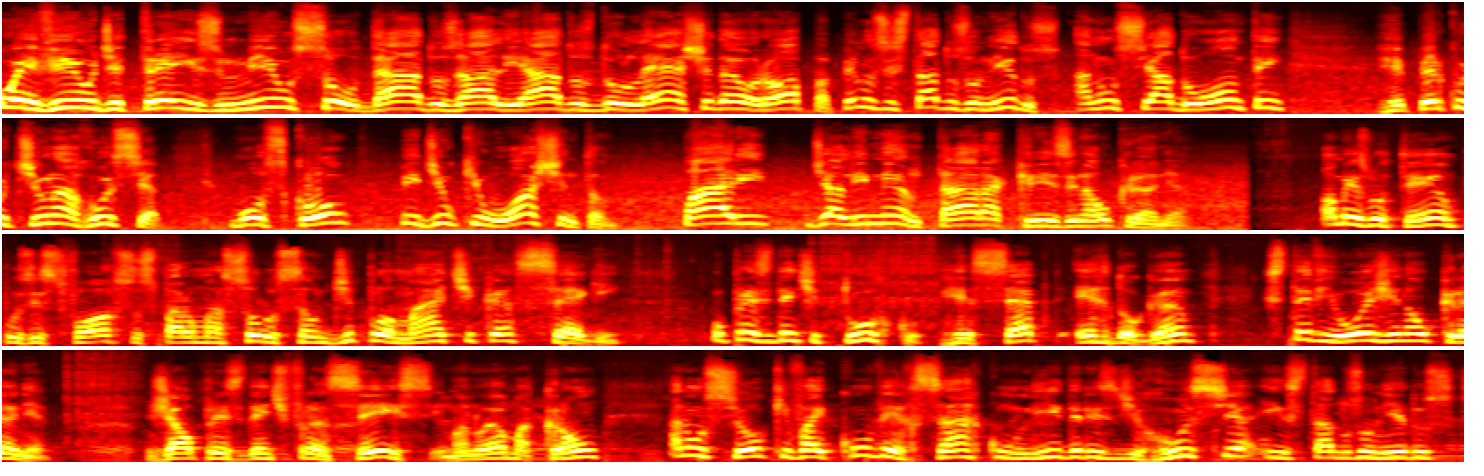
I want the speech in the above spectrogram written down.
O envio de 3 mil soldados a aliados do leste da Europa pelos Estados Unidos, anunciado ontem, repercutiu na Rússia. Moscou pediu que Washington pare de alimentar a crise na Ucrânia. Ao mesmo tempo, os esforços para uma solução diplomática seguem. O presidente turco Recep Erdogan esteve hoje na Ucrânia. Já o presidente francês Emmanuel Macron anunciou que vai conversar com líderes de Rússia e Estados Unidos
